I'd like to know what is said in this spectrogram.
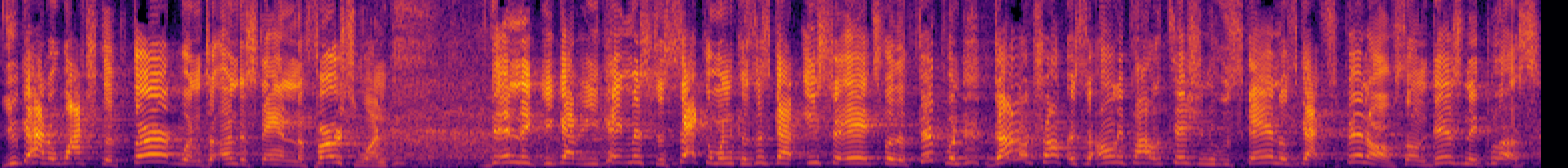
You got to watch the third one to understand the first one. Then the, you got you can't miss the second one because it's got Easter eggs for the fifth one. Donald Trump is the only politician whose scandals got spin-offs on Disney Plus.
